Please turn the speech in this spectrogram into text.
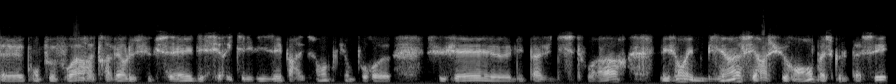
Euh, qu'on peut voir à travers le succès des séries télévisées, par exemple, qui ont pour euh, sujet euh, des pages d'histoire. Les gens aiment bien, c'est rassurant, parce que le passé,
